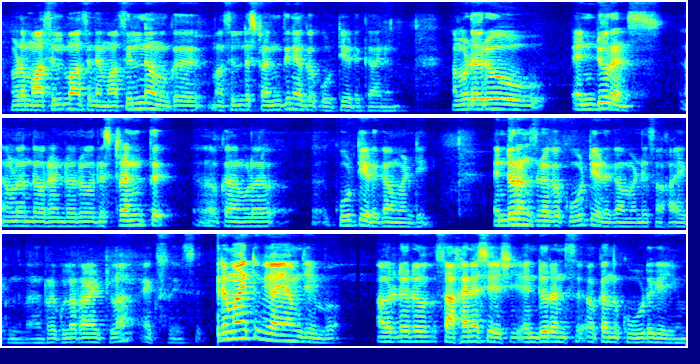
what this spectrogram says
നമ്മുടെ മസിൽ മാസിനെ മസിലിനെ നമുക്ക് മസിലിന്റെ സ്ട്രെങ്തിനെയൊക്കെ കൂട്ടിയെടുക്കാനും നമ്മുടെ ഒരു എൻഡ്യൂറൻസ് നമ്മൾ എന്താ പറയേണ്ട ഒരു ഒരു സ്ട്രെങ്ത് ഒക്കെ നമ്മൾ കൂട്ടിയെടുക്കാൻ വേണ്ടി എൻഡ്യൂറൻസിനൊക്കെ കൂട്ടിയെടുക്കാൻ വേണ്ടി സഹായിക്കുന്നതാണ് റെഗുലറായിട്ടുള്ള എക്സസൈസ് സ്ഥിരമായിട്ട് വ്യായാമം ചെയ്യുമ്പോൾ അവരുടെ ഒരു സഹനശേഷി എൻഡുറൻസ് ഒക്കെ ഒന്ന് കൂടുകയും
